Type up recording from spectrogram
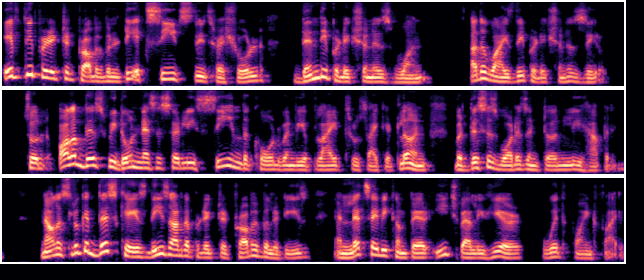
If the predicted probability exceeds the threshold, then the prediction is 1. Otherwise, the prediction is 0. So all of this we don't necessarily see in the code when we apply it through scikit-learn, but this is what is internally happening. Now let's look at this case. These are the predicted probabilities. And let's say we compare each value here with 0.5.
